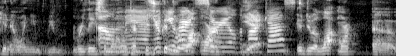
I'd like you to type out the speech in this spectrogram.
you know when you, you release them Oh all the time because you can you do a lot more. Serial the Yeah. You podcast? can do a lot more uh,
